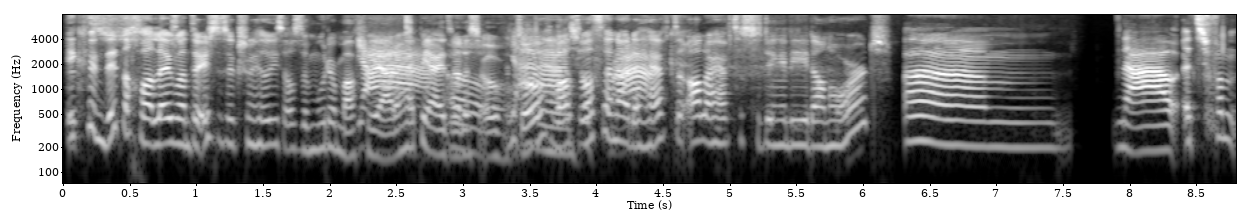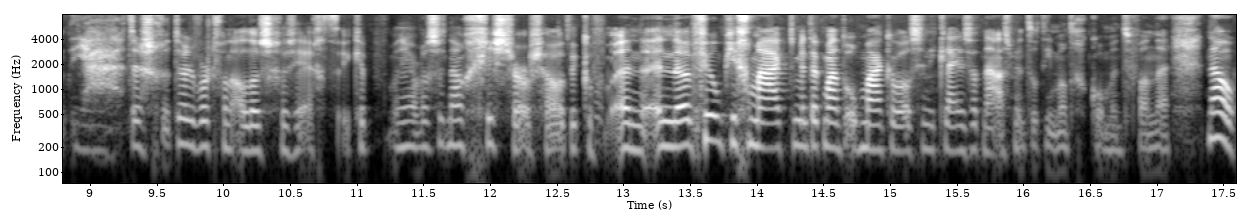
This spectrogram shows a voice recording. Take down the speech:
Ik vind dit nog wel leuk, want er is natuurlijk zo heel iets als de moedermafia. Ja. Daar heb jij het wel eens Oh. over, Ja, toch? Wat, wat zijn nou de heftig, allerheftigste dingen die je dan hoort? Ehm, nou, het is van, ja, er, er wordt van alles gezegd. Ik heb, wanneer was het nou gisteren of zo? Had ik een, een, eh, filmpje gemaakt met dat ik me aan het opmaken was. En die kleine zat naast me. Tot iemand gecomment van, eh, nou,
